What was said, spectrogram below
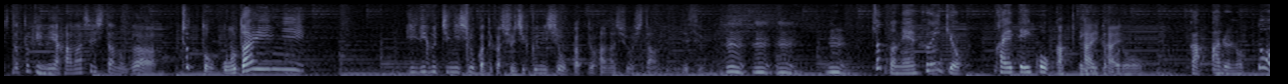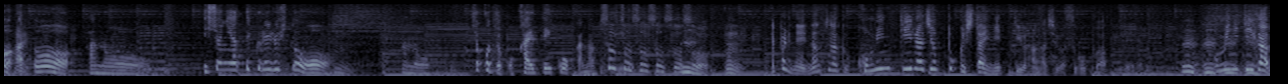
した時にうん。話したのが、ちょっとお題に入り口にしようかというか主軸にしようかっていう話をしたんですよ。うんうんうん。うん、ちょっとね雰囲気を変えていこうかっていうところがあるのと、はいあとあの一緒にやってくれる人をうん。あのちょこちょこ変えていこうかなっていそうそうそうそうそうそう、うん。やっぱりねなんとなくコミュニティラジオっぽくしたいねっていう話はすごくあって、コミュニティが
